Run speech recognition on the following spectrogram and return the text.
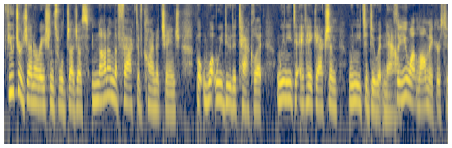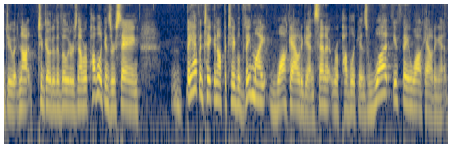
Future generations will judge us not on the fact of climate change, but what we do to tackle it. We need to take action. We need to do it now. So you want lawmakers to do it, not to go to the voters. Now, Republicans are saying, they haven't taken off the table. They might walk out again, Senate Republicans. What if they walk out again?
